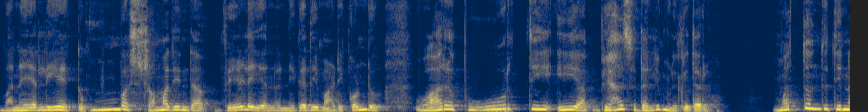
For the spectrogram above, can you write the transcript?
ಮನೆಯಲ್ಲಿಯೇ ತುಂಬ ಶ್ರಮದಿಂದ ವೇಳೆಯನ್ನು ನಿಗದಿ ಮಾಡಿಕೊಂಡು ವಾರ ಪೂರ್ತಿ ಈ ಅಭ್ಯಾಸದಲ್ಲಿ ಮುಳುಗಿದರು. ಮತ್ತೊಂದು ದಿನ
